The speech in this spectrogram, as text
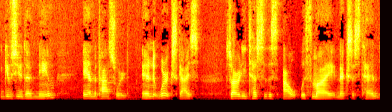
It gives you the name and the password. And it works, guys. So I already tested this out with my Nexus 10.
